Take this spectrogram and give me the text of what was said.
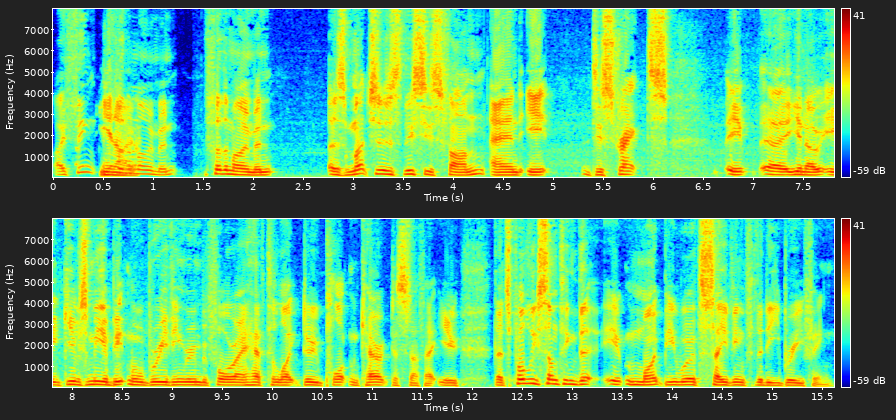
I think You for know. the moment, for the moment, as much as this is fun and it distracts, it uh, you know it gives me a bit more breathing room before I have to like do plot and character stuff at you. That's probably something that it might be worth saving for the debriefing.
